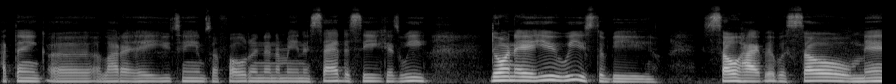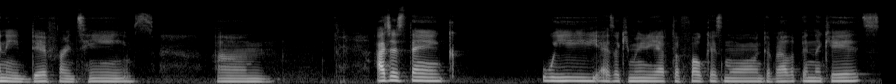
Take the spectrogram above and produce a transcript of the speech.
I think uh, a lot of AAU teams are folding, and I mean, it's sad to see because we, during AAU, we used to be so hype. It was so many different teams. Um, I just think we as a community have to focus more on developing the kids,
